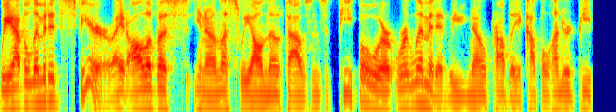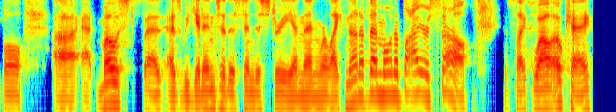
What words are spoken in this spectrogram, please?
we have a limited sphere, right? All of us, you know, unless we all know thousands of people, we're, we're limited. We know probably a couple hundred people uh, at most as, as, we get into this industry, and then we're like, none of them want to buy or sell. It's like, well, okay,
